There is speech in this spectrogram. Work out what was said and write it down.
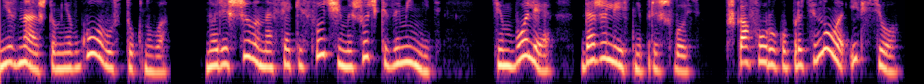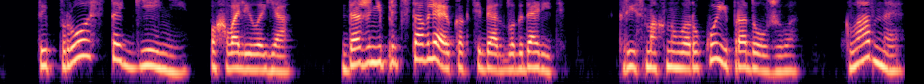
Не знаю, что мне в голову стукнуло, но решила на всякий случай мешочки заменить. Тем более даже лезть не пришлось. В шкафу руку протянула, и все. «Ты просто гений», — похвалила я. «Даже не представляю, как тебя отблагодарить». Крис махнула рукой и продолжила. «Главное,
